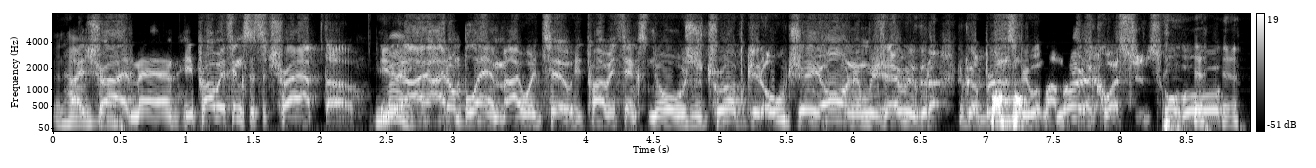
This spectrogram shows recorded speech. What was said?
And how I tried, man. He probably thinks it's a trap, though. He He- I, I don't blame him. I would too. He probably thinks, no, it was a trap. Get OJ on, and we're gonna, gonna blast me with my murder questions.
